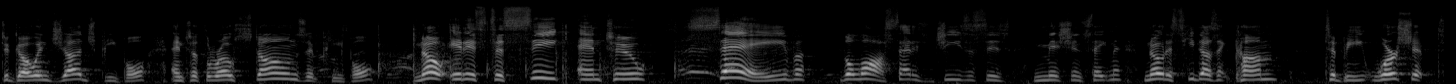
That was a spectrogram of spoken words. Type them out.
to go and judge people and to throw stones at people. No, it is to seek and to save the lost. That is Jesus' mission statement. Notice he doesn't come to be worshiped.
